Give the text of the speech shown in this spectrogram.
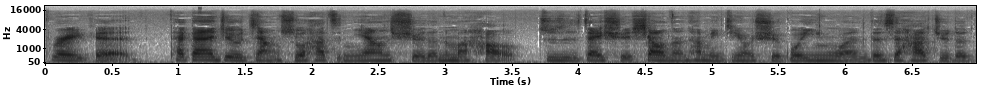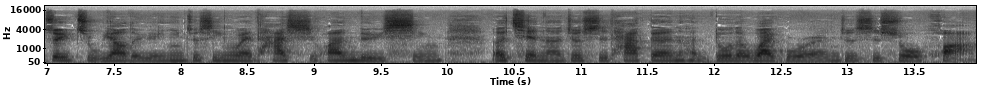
Very good. 他刚才就有讲说他怎么样学的那么好，就是在学校呢，他们已经有学过英文，但是他觉得最主要的原因就是因为他喜欢旅行，而且呢，就是他跟很多的外国人就是说话。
